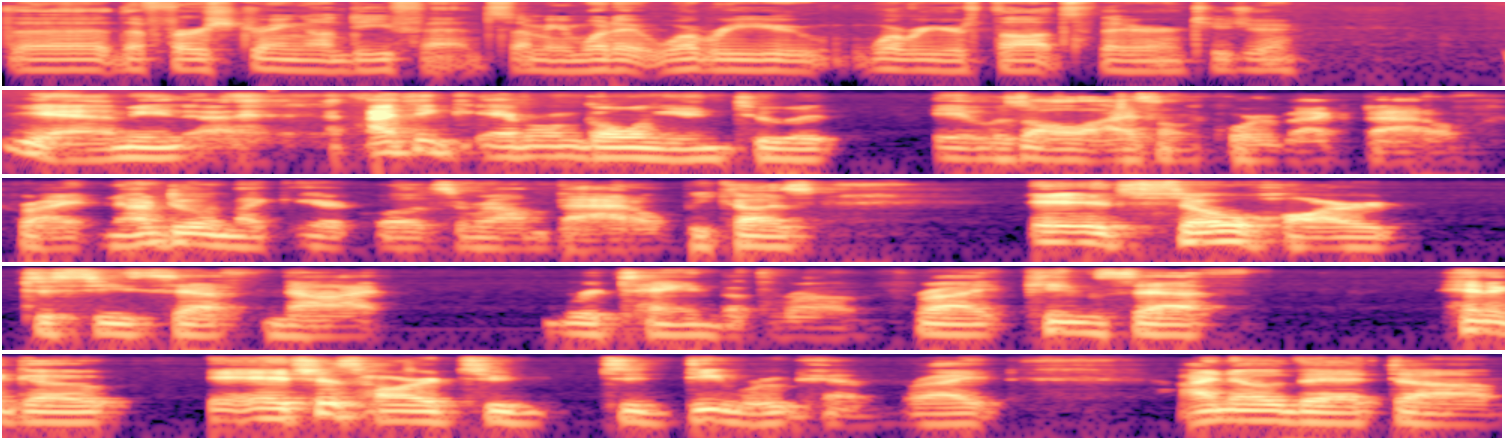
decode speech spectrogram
the the first string on defense. I mean, what what were you what were your thoughts there, TJ? Yeah, I mean, I think everyone going into it, it was all eyes on the quarterback battle, right? And I'm doing like air quotes around battle because it's so hard to see Seth not retain the throne, right? King Seth, Hennegoat. It's just hard to to deroot him, right? I know that um,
